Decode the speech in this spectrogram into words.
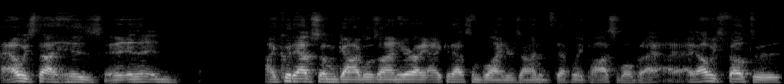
I always thought his, and, and I could have some goggles on here. I, I, could have some blinders on. It's definitely possible. But I, I always felt to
